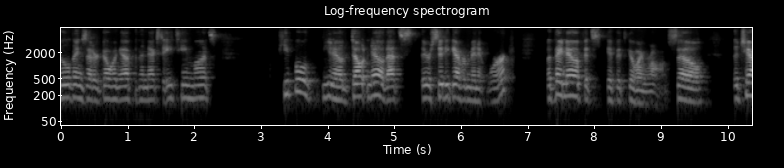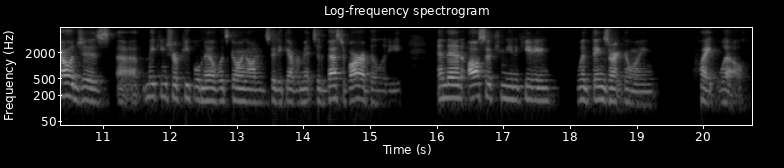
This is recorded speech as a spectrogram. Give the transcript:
buildings that are going up in the next 18 months, people you know don't know that's their city government at work, but they know if it's if it's going wrong. So the challenge is uh, making sure people know what's going on in city government to the best of our ability, and then also communicating when things aren't going quite well.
